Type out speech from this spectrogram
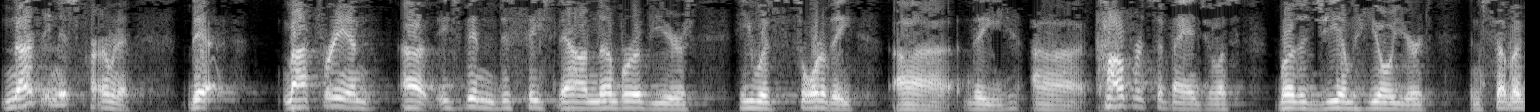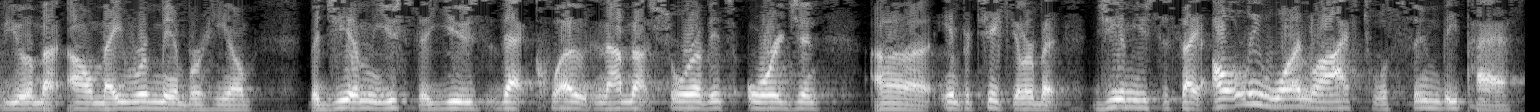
Nothing is permanent. The, my friend, uh, he's been deceased now a number of years. He was sort of the uh, the uh, conference evangelist, Brother Jim Hilliard, and some of you all may remember him. But Jim used to use that quote, and I'm not sure of its origin uh, in particular, but Jim used to say, "Only one life will soon be passed,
